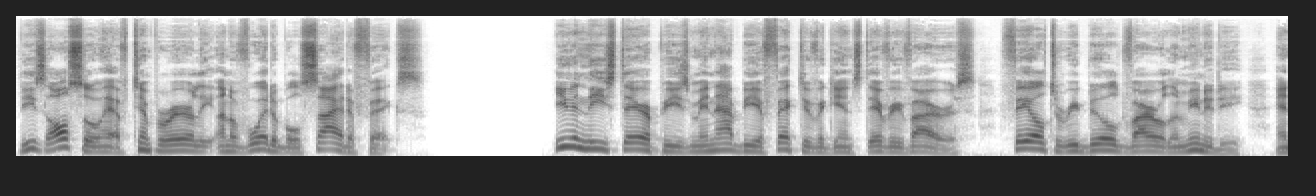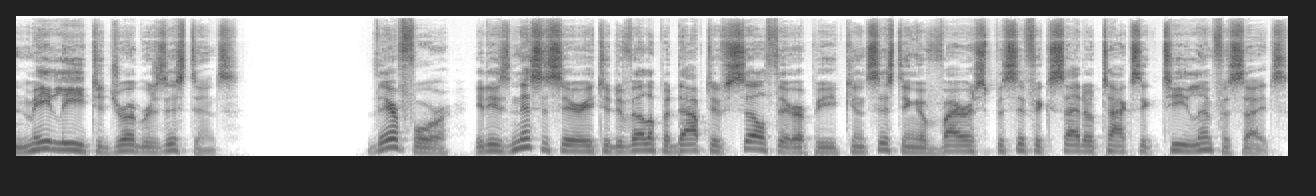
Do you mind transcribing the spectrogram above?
these also have temporarily unavoidable side effects. Even these therapies may not be effective against every virus, fail to rebuild viral immunity, and may lead to drug resistance. Therefore, it is necessary to develop adoptive cell therapy consisting of virus specific cytotoxic T lymphocytes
